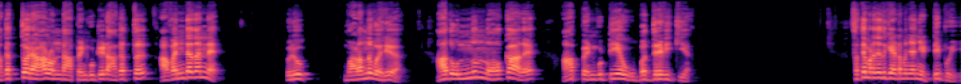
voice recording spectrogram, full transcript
അകത്തൊരാളുണ്ട് ആ പെൺകുട്ടിയുടെ അകത്ത്. അവന്റെ തന്നെ ഒരു വളർന്നു വരിക. അതൊന്നും നോക്കാതെ ആ പെൺകുട്ടിയെ ഉപദ്രവിക്കുക. സത്യം പറഞ്ഞത് കേട്ടപ്പോൾ ഞാൻ ഞെട്ടിപ്പോയി.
